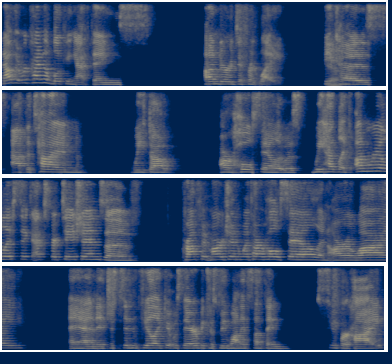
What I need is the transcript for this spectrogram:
now that we're kind of looking at things under a different light because yeah. at the time we thought our wholesale it was we had like unrealistic expectations of profit margin with our wholesale and ROI and it just didn't feel like it was there because we wanted something super high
